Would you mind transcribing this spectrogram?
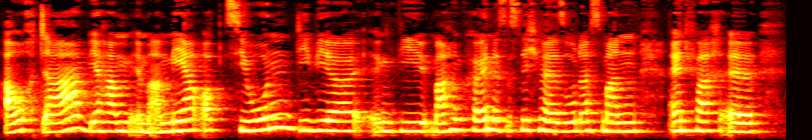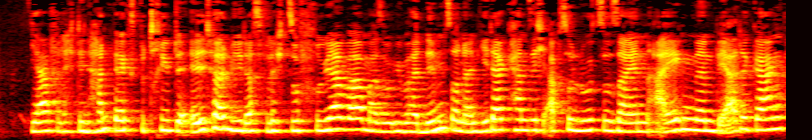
Auch da, wir haben immer mehr Optionen, die wir irgendwie machen können. Es ist nicht mehr so, dass man einfach äh, ja, vielleicht den Handwerksbetrieb der Eltern, wie das vielleicht so früher war, mal so übernimmt, sondern jeder kann sich absolut so seinen eigenen Werdegang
